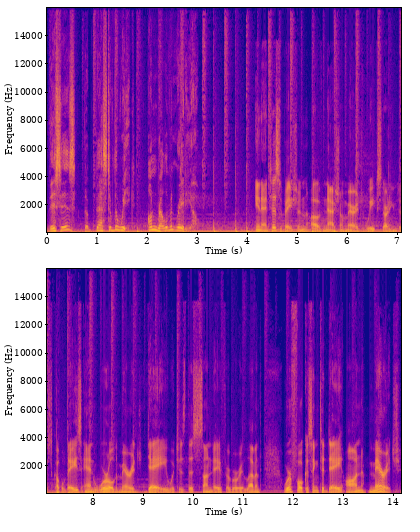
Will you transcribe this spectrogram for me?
This is the best of the week on Relevant Radio. In anticipation of National Marriage Week starting in just a couple days and World Marriage Day, which is this Sunday, February 11th, we're focusing today on marriage.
